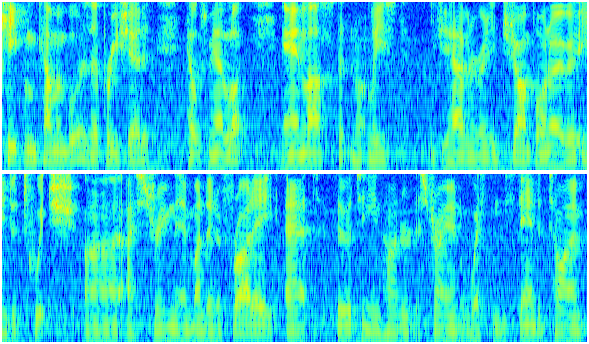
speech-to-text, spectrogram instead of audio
keep them coming, boys. I appreciate it. Helps me out a lot. And last but not least, if you haven't already, jump on over into Twitch. Uh, I stream there Monday to Friday at 1300 Australian Western Standard Time.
